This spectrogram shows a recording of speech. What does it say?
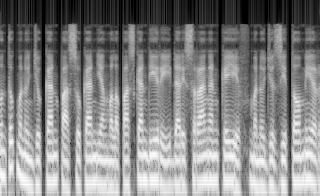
untuk menunjukkan pasukan yang melepaskan diri dari serangan Kyiv menuju Zitomir,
